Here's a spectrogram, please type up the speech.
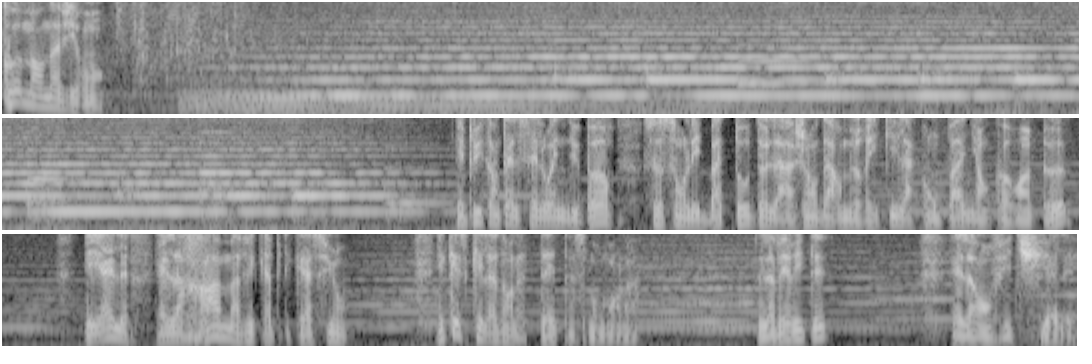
comme en aviron. Puis quand elle s'éloigne du port, ce sont les bateaux de la gendarmerie qui l'accompagnent encore un peu. Et elle, elle rame avec application. Et qu'est-ce qu'elle a dans la tête à ce moment-là? La vérité? Elle a envie de chialer.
